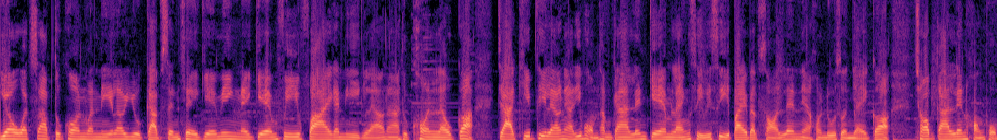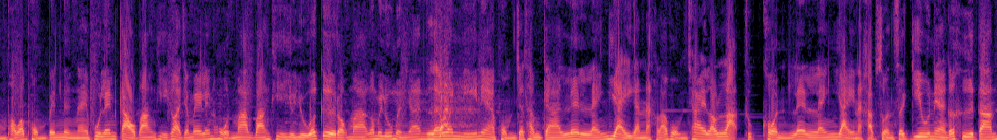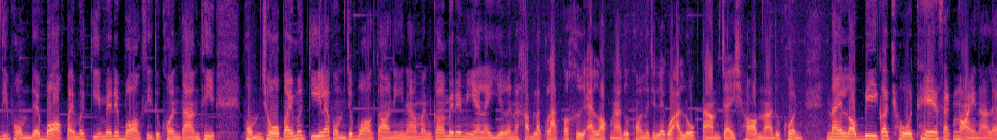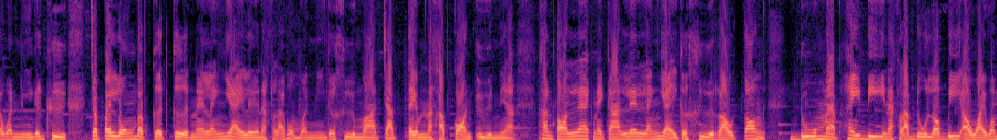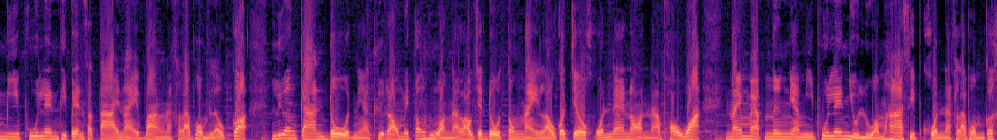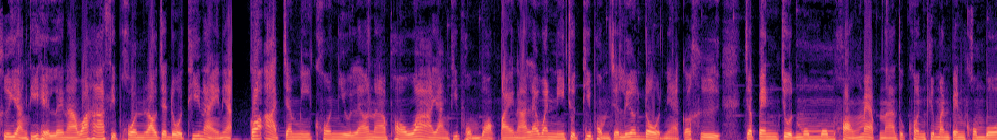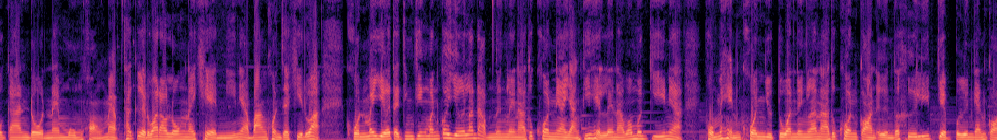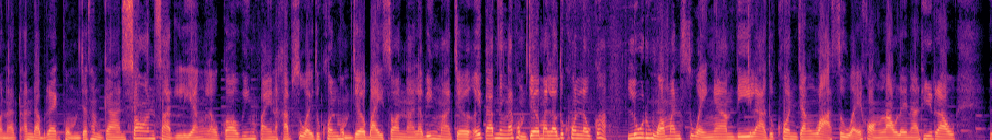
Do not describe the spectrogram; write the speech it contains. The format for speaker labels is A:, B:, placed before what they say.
A: โยวัตซับทุกคนวันนี้เราอยู่กับเซนเซเกมมิ่งในเกมฟรีไฟกันอีกแล้วนะทุกคนแล้วก็ จากคลิปที่แล้วเนี่ยที่ผมทำการเล่นเกมแรง4วิ4ไปแบบสอนเล่นเนี่ยคนดูส่วนใหญ่ก็ชอบการเล่นของผม เพราะว่าผมเป็นหนึ่งในผู้เล่นเก่าบางทีก็อาจจะไม่เล่นโหดมากบางทีอยู่ๆก็เกิดออกมาก็ไม่รู้เหมือนกัน และวันนี้เนี่ยผมจะทำการเล่นแรงใหญ่กันนะครับผมใช่แล้วหละทุกคนเล่นแรงใหญ่นะครับส่วนสกิลเนี่ยก็คือตามที่ผมได้บอกไปเมื่อกี้ไม่ได้บอกสิทุกคนตามที่ผมโชว์ไปเมื่อกี้แล้วผมจะบอกตอนนี้นะ มันก็ไม่ได้มีอะไรเยอะนะครับ หลักๆก็คือแอลล็อกนะทุกคนหรือจะเรียกว่าอโลกตามใจชอบนะทุกคน ในล็อบบี้ก็โชว์เท่สักหน่อยนะ และววันนี้ก็คือจะไปลงแบบเกิดเกิดๆในแรงใหญ่เลยนะครับผมวันนี้ก็คือมาจัดเต็มนะครับ ก่อนอื่นเนี่ยขั้นตอนแรกในการเล่นแรงใหญ่ก็คือเราต้องดูแมปให้ดีนะครับ ดูล็อบบี้เอาไว้ว่ามีผู้เล่นที่เป็นสไตล์ไหนบ้างนะครับผมแล้วก็เรื่องการโดดเนี่ยคือเราไม่ต้องห่วงนะ เราจะโดดตรงไหนเราก็เจอคนแน่นอนนะ เพราะว่าในแมปหนึ่งเนี่ยมีผู้เล่นอยู่รวม 50 คนนะครับผมก็คืออย่างที่เห็นเลยนะว่า 50 คนเราจะโดดที่ไหนเนี่ย ก็อาจจะมีคนอยู่แล้วนะ เพราะว่าอย่างที่ผมบอกไปนะ และวันนี้จุดที่ผมจะเลือกโดดเนี่ยก็คือ จะเป็นจุดมุมมุมของแมปนะ ทุกคนคือมันเป็นคอมโบการโดดในมุมของแมปถ้าเกิดว่าเราลงในเขตนี้เนี่ยบางคนจะคิดว่า คนไม่เยอะแต่จริง ๆ มันก็เยอะระดับหนึ่งเลยนะ ทุกคนเนี่ยอย่างที่เห็นเลยนะว่าเมื่อกี้เนี่ย ผมเห็นคนอยู่ตัวหนึ่งแล้วนะ ทุกคนก่อนอื่นก็คือรีบเก็บปืนกันก่อนนะ อันดับแรกผมจะทำการซ่อนสัตว์เลี้ยงแล้วก็วิ่งไปนะครับสวยทุกคนผมเจอใบซ่อนนะ แล้ววิ่งมาเจอเอ้ยแป๊บหนึ่งนะผมเจอมันแล้วทุกคนเราก็ลูดหัวมันสวยงามดีล่ะทุกคนจังหวะสวยของเราเลยนะที่เรา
